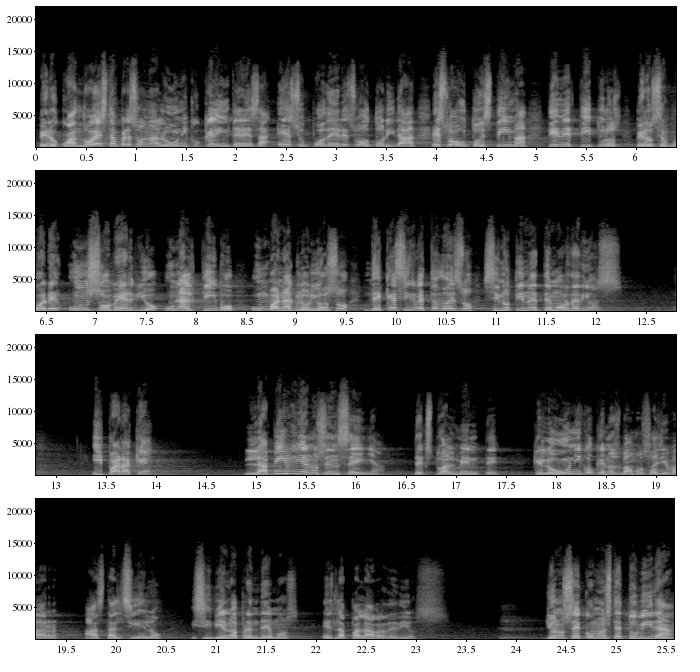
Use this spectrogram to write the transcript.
Pero cuando esta persona lo único que le interesa es su poder, es su autoridad, es su autoestima, tiene títulos, pero se vuelve un soberbio, un altivo, un vanaglorioso, ¿de qué sirve todo eso si no tiene temor de Dios? ¿Y para qué? La Biblia nos enseña textualmente que lo único que nos vamos a llevar hasta el cielo, y si bien lo aprendemos, es la palabra de Dios. Yo no sé cómo esté tu vida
